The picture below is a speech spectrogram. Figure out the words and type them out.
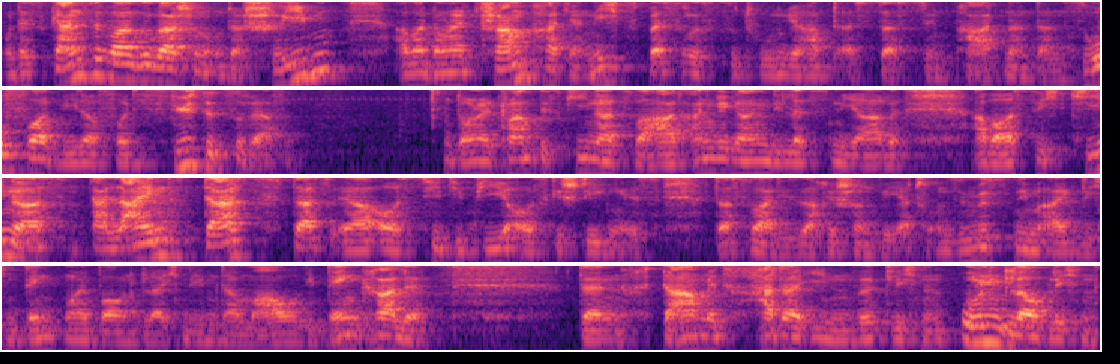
Und das Ganze war sogar schon unterschrieben, aber Donald Trump hat ja nichts Besseres zu tun gehabt, als das den Partnern dann sofort wieder vor die Füße zu werfen. Donald Trump ist China zwar hart angegangen die letzten Jahre, aber aus Sicht Chinas allein das, dass er aus TTP ausgestiegen ist, das war die Sache schon wert. Und sie müssten ihm eigentlich ein Denkmal bauen, gleich neben der Mao-Gedenkhalle. Denn damit hat er ihnen wirklich einen unglaublichen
